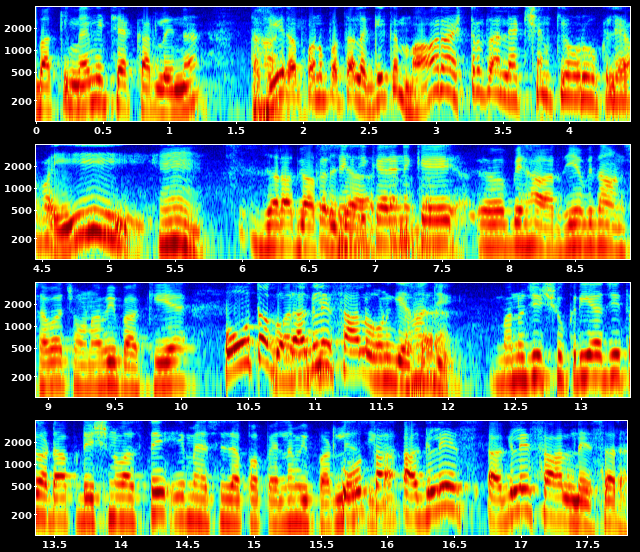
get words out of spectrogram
ਬਾਕੀ ਮੈਂ ਵੀ ਚੈੱਕ ਕਰ ਲੈਣਾ ਤਾਂ ਫਿਰ ਆਪਾਂ ਨੂੰ ਪਤਾ ਲੱਗੇ ਕਿ ਮਹਾਰਾਸ਼ਟਰ ਦਾ ਇਲੈਕਸ਼ਨ ਕਿਉਂ ਰੋਕ ਲਿਆ ਭਾਈ? ਹੂੰ। ਜ਼ਰਾ ਦੱਸ ਜਾ ਜੀ ਕਹਿ ਰਹੇ ਨੇ ਕਿ ਬਿਹਾਰ ਦੀਆਂ ਵਿਧਾਨ ਸਭਾ ਚੋਣਾਂ ਵੀ ਬਾਕੀ ਹੈ ਉਹ ਤਾਂ ਅਗਲੇ ਸਾਲ ਹੋਣਗੇ ਸਰ। ਹਾਂਜੀ। ਮਨੂ ਜੀ ਸ਼ੁਕਰੀਆ ਜੀ ਤੁਹਾਡਾ ਅਪਡੇਸ਼ਨ ਵਾਸਤੇ। ਇਹ ਮੈਸੇਜ ਆਪਾਂ ਪਹਿਲਾਂ ਵੀ ਪੜ੍ਹ ਲਿਆ ਉਹ ਸੀਗਾ। ਤਾਂ ਅਗਲੇ ਅਗਲੇ ਸਾਲ ਨੇ ਸਰ।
